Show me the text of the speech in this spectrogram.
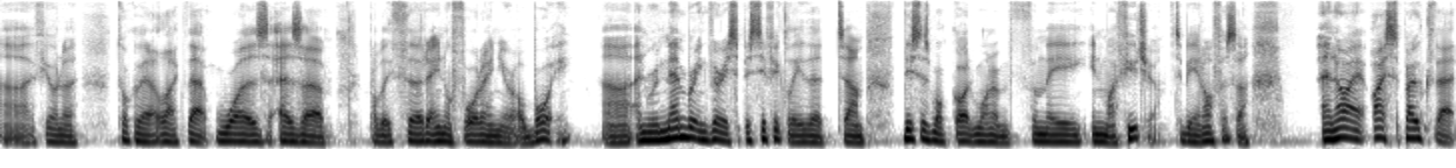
uh, if you want to talk about it like that, was as a probably thirteen or fourteen year old boy, uh, and remembering very specifically that um, this is what God wanted for me in my future to be an officer, and I I spoke that.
